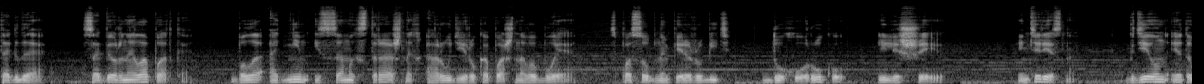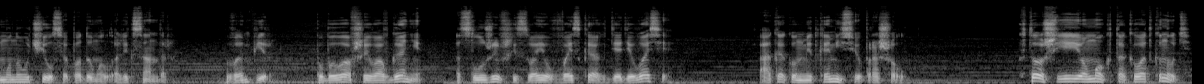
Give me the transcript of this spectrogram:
Тогда саперная лопатка была одним из самых страшных орудий рукопашного боя, способным перерубить духу руку или шею. Интересно, где он этому научился, подумал Александр. Вампир, побывавший в Афгане, отслуживший свое в войсках дяди Васи? А как он медкомиссию прошел? «Кто ж ее мог так воткнуть?»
